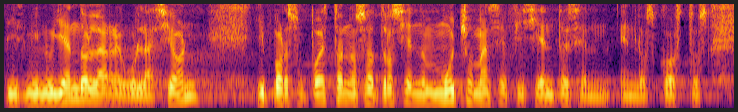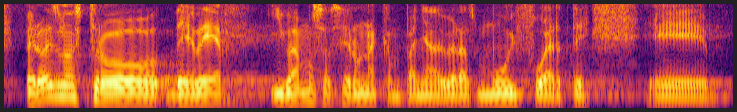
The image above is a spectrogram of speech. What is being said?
disminuyendo la regulación y, por supuesto, nosotros siendo mucho más eficientes en, en los costos. Pero es nuestro deber y vamos a hacer una campaña de veras muy fuerte. Eh,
